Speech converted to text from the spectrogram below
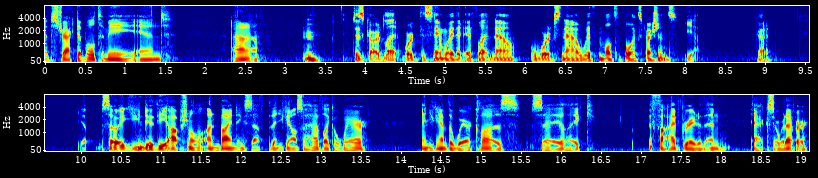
abstractable to me, and I don't know. Mm. Does guardlet work the same way that iflet now works now with multiple expressions? Yeah. Got it. Yep. So you can do the optional unbinding stuff, but then you can also have like a where, and you can have the where clause say like five greater than x or whatever,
